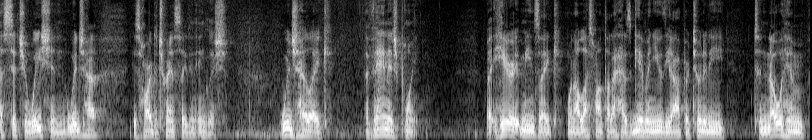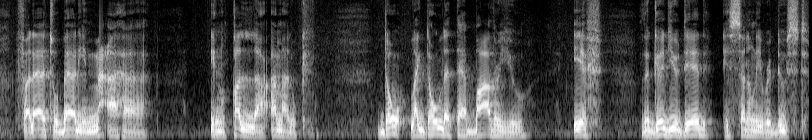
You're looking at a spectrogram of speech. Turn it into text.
a situation, wijha is hard to translate in English. Wijha, like a vantage point. But here it means like when Allah subhanahu wa ta'ala has given you the opportunity to know him, فَلَا تُبَارِ مَعَهَا إِن قَلَّ عَمَلُكَ Don't like don't let that bother you if the good you did is suddenly reduced.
